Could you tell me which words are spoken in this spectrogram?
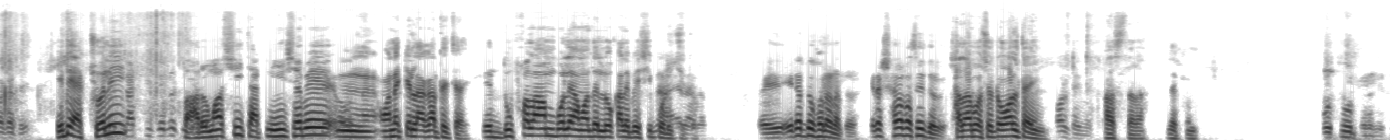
পাকাতে। এটা অ্যাকচুয়ালি বারো মাসি চাটনি হিসেবে অনেকে লাগাতে চায়। এর দুফলা আম বলে আমাদের লোকালে বেশি পরিচিত। এটা দোফালা না তো। এটা সারা বছরই ধরবে। সারা বছর অল টাইম অল টাইম ভাস্তারা দেখুন। প্রচুর ধরনের।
